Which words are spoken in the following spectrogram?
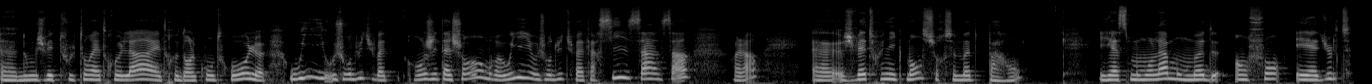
donc je vais tout le temps être là, être dans le contrôle. Oui, aujourd'hui tu vas ranger ta chambre. Oui, aujourd'hui tu vas faire ci, ça, ça. Voilà. je vais être uniquement sur ce mode parent. Et à ce moment-là, mon mode enfant et adulte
